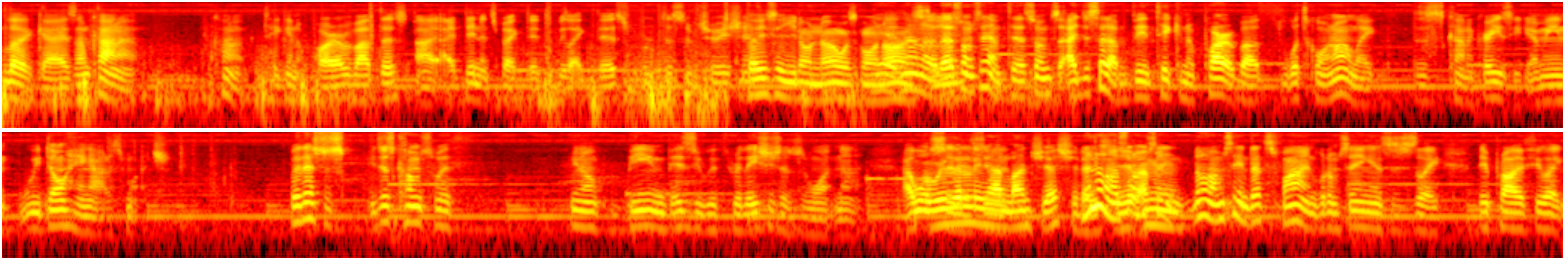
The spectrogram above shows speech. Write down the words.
look, guys, I'm kind of, kind of taken apart about this. I, I didn't expect it to be like this for the I situation. thought you said you don't know what's going yeah, on. no, no, Steve. that's what I'm saying. That's what I'm, I just said I'm being taken apart about what's going on. Like, this is kind of crazy. I mean, we don't hang out as much, but that's just it. Just comes with, you know, being busy with relationships and whatnot. I will Well, we say literally had know- lunch yesterday. No, no, that's what I'm I saying. No, I'm saying that's fine. What I'm saying is, is like they probably feel like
